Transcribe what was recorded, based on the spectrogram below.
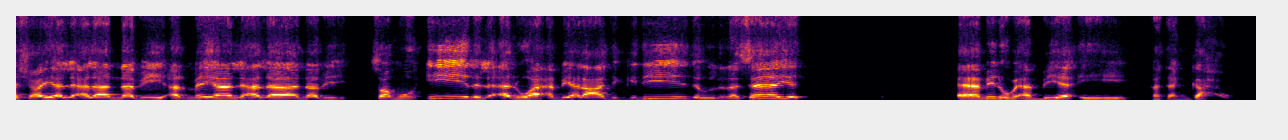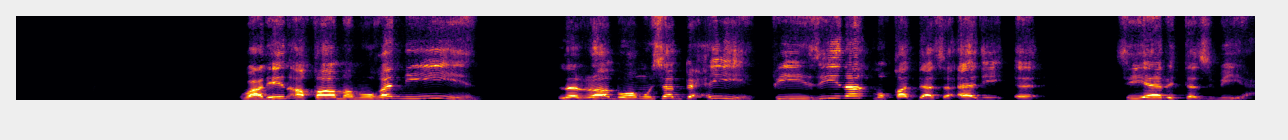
اشعياء اللي قالها النبي ارميا اللي قالها النبي صموئيل اللي قالوها انبياء العهد الجديد الرسائل. آمنوا بأنبيائه فتنجحوا. وبعدين أقام مغنيين للرب ومسبحين في زينة مقدسة. آدي آه، ثياب التسبيح.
